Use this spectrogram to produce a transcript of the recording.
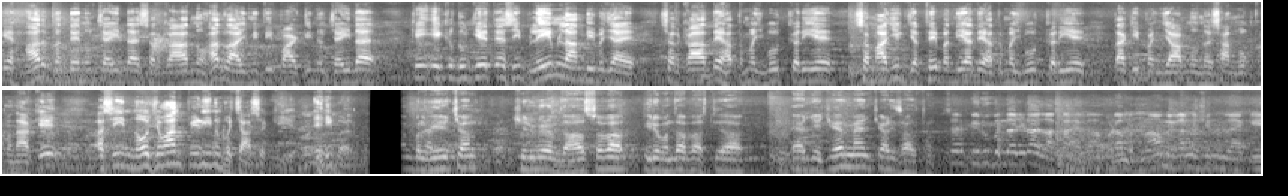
ਕਿ ਹਰ ਬੰਦੇ ਨੂੰ ਚਾਹੀਦਾ ਸਰਕਾਰ ਨੂੰ, ਹਰ ਰਾਜਨੀਤੀ ਪਾਰਟੀ ਨੂੰ ਚਾਹੀਦਾ ਕਿ ਇੱਕ ਦੂਜੇ ਤੇ ਅਸੀਂ ਬਲੇਮ ਲਾਉਣ ਦੀ ਬਜਾਏ ਸਰਕਾਰ ਦੇ ਹੱਥ ਮਜ਼ਬੂਤ ਕਰੀਏ, ਸਮਾਜਿਕ ਜਥੇਬੰਦੀਆਂ ਦੇ ਹੱਥ ਮਜ਼ਬੂਤ ਕਰੀਏ ਤਾਂ ਕਿ ਪੰਜਾਬ ਨੂੰ ਨਸ਼ਾ ਮੁਕਤ ਬਣਾ ਕੇ ਅਸੀਂ ਨੌਜਵਾਨ ਪੀੜ੍ਹੀ ਨੂੰ ਬਚਾ ਸਕੀਏ। ਇਹੀ ਬਲ ਬਲਵੀਰ ਚੰਦ ਸ਼੍ਰੀ ਗੁਰੂ ਰਵਿਦਾਸ ਸਭਾ ਪੀਰੋ ਬੰਦਾ ਬਸਤੀ ਦਾ ਐਜ ਏ ਚੇਅਰਮੈਨ 40 ਸਾਲ ਤੋਂ। ਸਰ ਪੀਰੂ ਬੰਦਾ ਜਿਹੜਾ ਇਲਾਕਾ ਹੈਗਾ ਬੜਾ ਬਦਨਾਮ ਹੈਗਾ ਨਸ਼ੇ ਨੂੰ ਲੈ ਕੇ।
